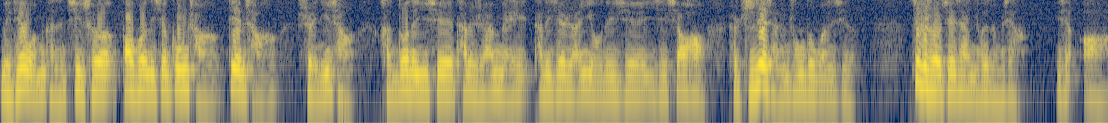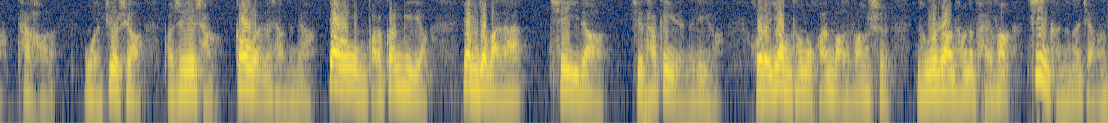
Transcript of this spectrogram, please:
每天我们可能汽车，包括那些工厂、电厂、水泥厂，很多的一些它的燃煤、它的一些燃油的一些一些消耗，是直接产生冲突关系的。这个时候，接下来你会怎么想？你想啊，太好了，我就是要把这些厂高污染厂怎么样？要么我们把它关闭掉，要么就把它迁移到其他更远的地方，或者要么通过环保的方式，能够让他们的排放尽可能的减到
